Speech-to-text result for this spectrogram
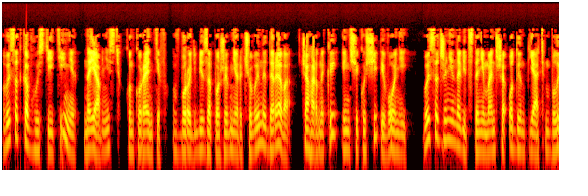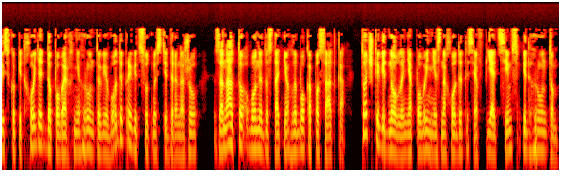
висадка в густій тіні, наявність конкурентів в боротьбі за поживні речовини дерева, чагарники, інші кущі півоній, висаджені на відстані менше 1,5 близько підходять до поверхні ґрунтові води при відсутності дренажу, занадто або недостатньо глибока посадка. Точки відновлення повинні знаходитися в 5-7 з під ґрунтом.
